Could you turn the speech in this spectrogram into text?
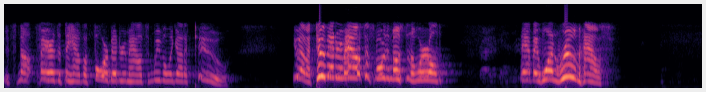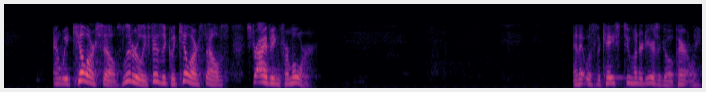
It's not fair that they have a four bedroom house and we've only got a two. You have a two bedroom house, that's more than most of the world. They have a one room house. And we kill ourselves, literally, physically kill ourselves, striving for more. And it was the case 200 years ago, apparently.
